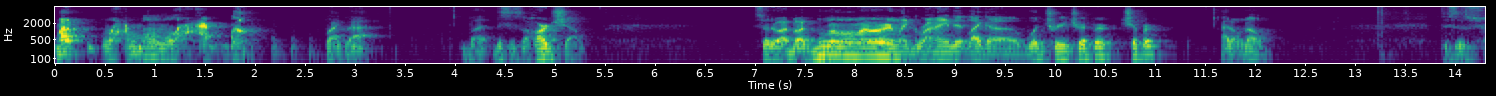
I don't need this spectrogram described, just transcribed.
like that. But this is a hard shell. So do I like and like grind it like a wood tree chipper? Chipper? I don't know. This is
